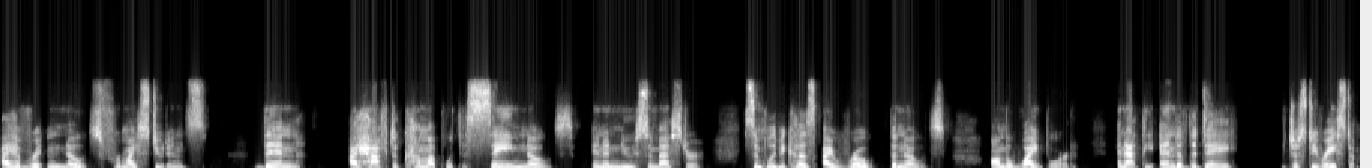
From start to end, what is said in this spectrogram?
I have written notes for my students. Then I have to come up with the same notes in a new semester, simply because I wrote the notes on the whiteboard and at the end of the day, just erased them.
